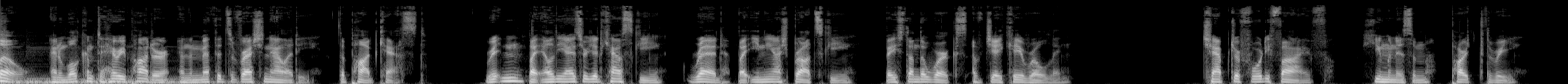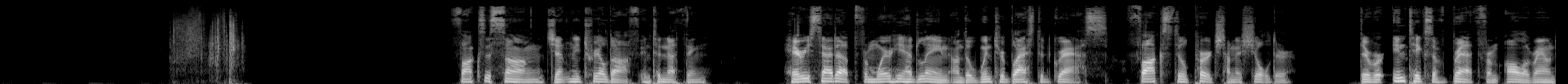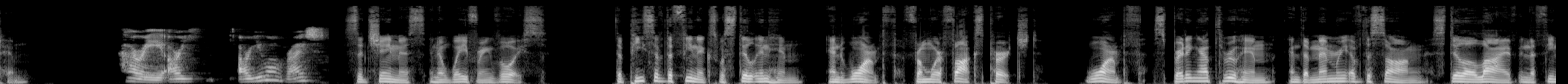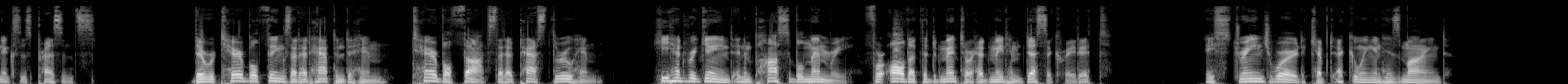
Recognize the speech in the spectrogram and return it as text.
Hello, and welcome to Harry Potter and the Methods of Rationality, the podcast. Written by Eliezer Yudkowsky, read by Eneasz Brodsky, based on the works of J.K. Rowling. Chapter 45 Humanism, Part 3 Fawkes's song gently trailed off into nothing. Harry sat up from where he had lain on the winter blasted grass, Fawkes still perched on his shoulder. There were intakes of breath from all around him. Harry, are y- are you all right? said Seamus in a wavering voice. The peace of the phoenix was still in him, and warmth from where Fawkes perched. Warmth spreading out through him, and the memory of the song still alive in the phoenix's presence. There were terrible things that had happened to him, terrible thoughts that had passed through him. He had regained an impossible memory, for all that the Dementor had made him desecrate it. A strange word kept echoing in his mind.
